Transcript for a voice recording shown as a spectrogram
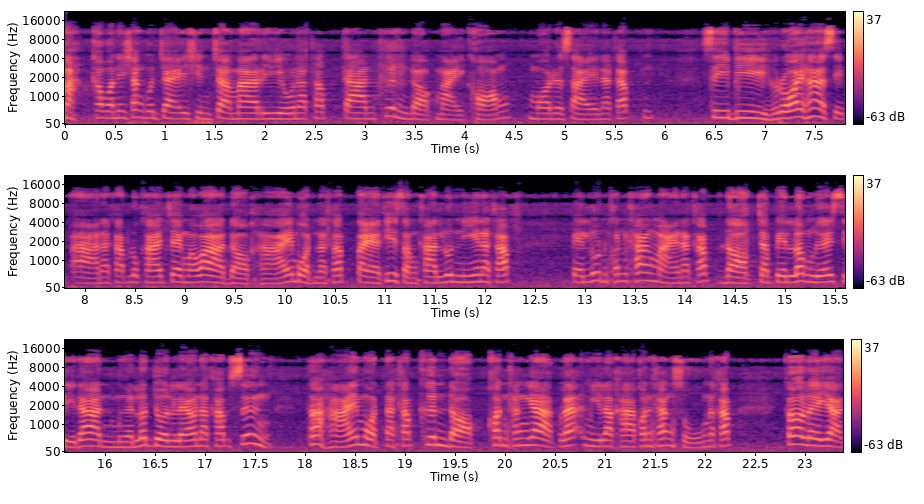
มาครับวันนี้ช่างกุญแจเอชินจะมารีวิวนะครับ การขึ้นดอกใหม่ของมอเตอร์ไซค์นะครับ CB 150R นะครับ ลูกค้าแจ้งมาว่าดอกหายหมดนะครับ แต่ที่สำคัญรุ่นนี้นะครับ เป็นรุ่นค่อนข้างใหม่นะครับ ดอกจะเป็นล่องเลื้อยสีด้านเหมือนรถยนต์แล้วนะครับ ซึ่งถ้าหายหมดนะครับ ขึ้นดอกค่อนข้างยาก และมีราคาค่อนข้างสูงนะครับ ก็เลยอยาก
